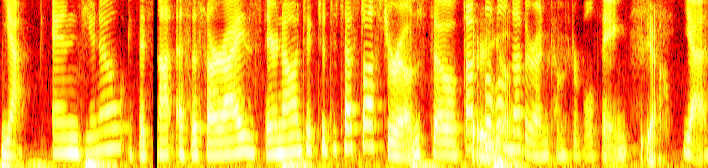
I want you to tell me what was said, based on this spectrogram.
Yeah, And you know, if it's not SSRIs, they're now addicted to testosterone. So that's a whole go. nother uncomfortable thing. Yeah. Yeah.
